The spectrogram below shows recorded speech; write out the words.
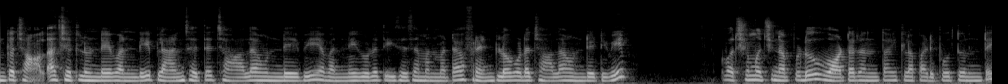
ఇంకా చాలా చెట్లు ఉండేవండి. ప్లాంట్స్ అయితే చాలా ఉండేవి. అవన్నీ కూడా తీసేసామన్నమాట. ఫ్రంట్లో కూడా చాలా ఉండేటివి. వర్షం వచ్చినప్పుడు వాటర్ అంతా ఇట్లా పడిపోతుంటే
